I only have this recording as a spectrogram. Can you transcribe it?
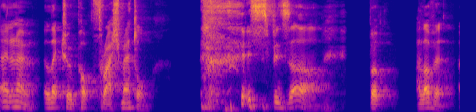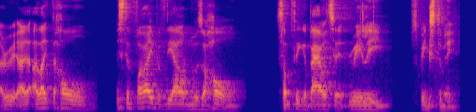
I don't know, electro pop thrash metal. it's bizarre, but I love it. I, re- I, I like the whole. It's the vibe of the album as a whole. Something about it really speaks to me.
